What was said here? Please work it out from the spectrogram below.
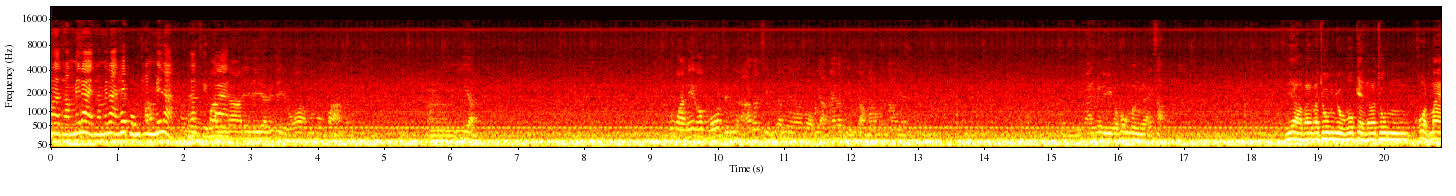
ว่าทำไม่ได้ทำไม่ได้ให้ผมทำไม่ล่ะทักษิณว่า นดีๆพี่ตีบอว่าผมฝากอืมยี่ยมทุกวันนี้เขาโพสถึงอาทักษิณกันเนี่ยบอกอยากให้ทักษิณกลับมาเมืองไทยไอ้ก็ดีกับพวกมึงไอ้สัตว์เนี่ยไปประชุมอยู่ภูเก็ตประชุมโคตรมา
